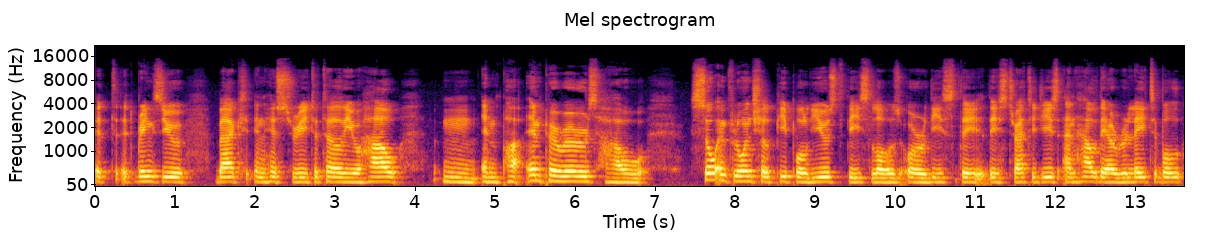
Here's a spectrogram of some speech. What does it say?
it, it brings you back in history to tell you how um, emp- emperors how so influential people used these laws or these the, these strategies and how they are relatable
